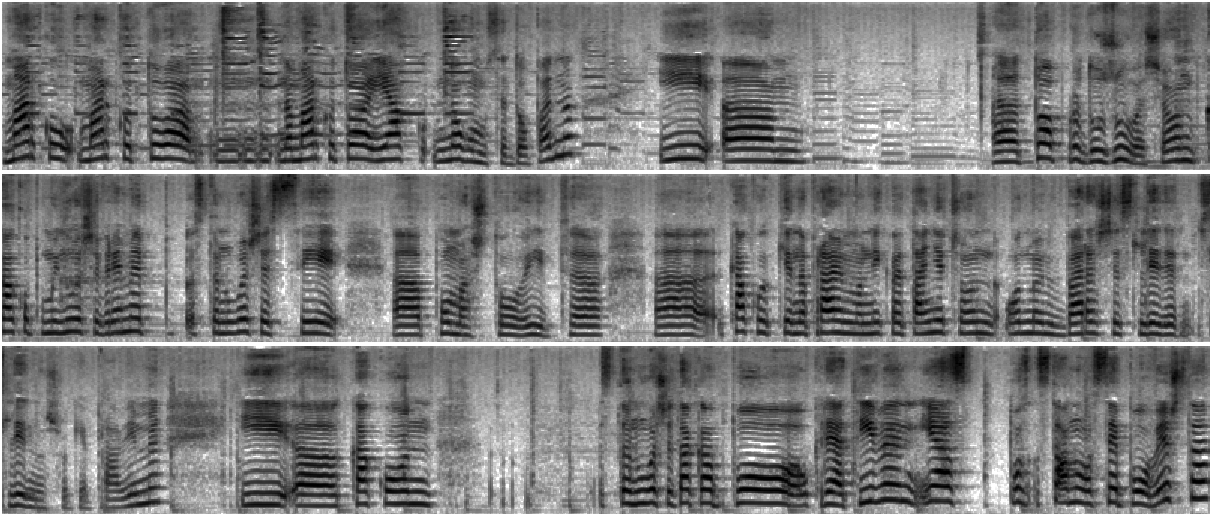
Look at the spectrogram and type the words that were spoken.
Марко, Марко тоа, на Марко тоа јако, многу му се допадна и а, тоа продолжуваше. Он како поминуваше време стануваше се а, помаштовит. А, како ќе направиме некој тањеч, он одма ми бараше следен, следно што ќе правиме и а, како он стануваше така по креативен, јас станував се повешта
